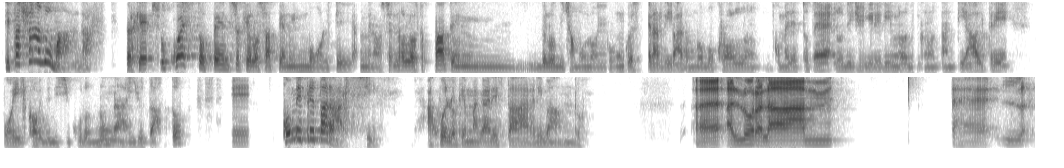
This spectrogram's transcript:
ti faccio una domanda, perché su questo penso che lo sappiano in molti, almeno se non lo sapete mm, ve lo diciamo noi, comunque per arrivare a un nuovo crawl, come detto te, lo dice Gary lo dicono tanti altri, poi il Covid di sicuro non ha aiutato. E come prepararsi a quello che magari sta arrivando? Eh, allora, la mm, eh, l-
